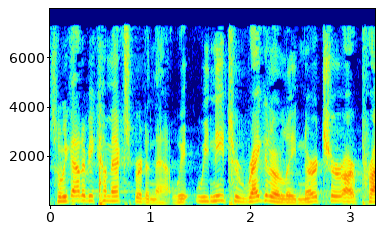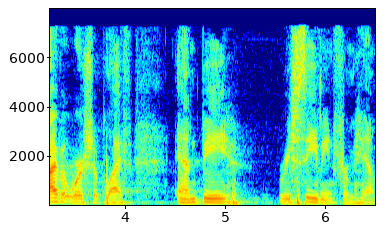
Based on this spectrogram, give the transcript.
So we got to become expert in that. We, we need to regularly nurture our private worship life and be receiving from Him.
